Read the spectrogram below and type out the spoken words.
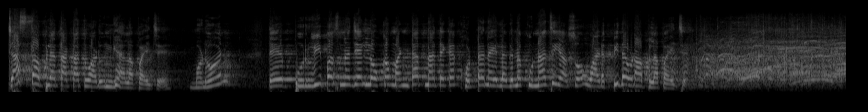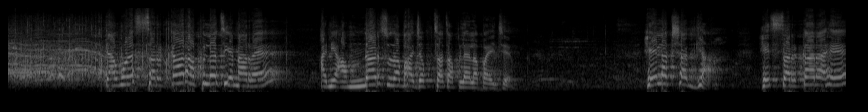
जास्त आपल्या ताटात वाढून घ्यायला पाहिजे. म्हणून ते पूर्वीपासून जे लोक म्हणतात ना ते काय खोटं नाही लग्न कुणाचंही असो वाढपी तेवढा आपला पाहिजे. त्यामुळे सरकार आपलंच येणार आहे. आणि आमदार सुद्धा भाजपचाच आपल्याला पाहिजे. हे लक्षात घ्या. हे सरकार आहे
